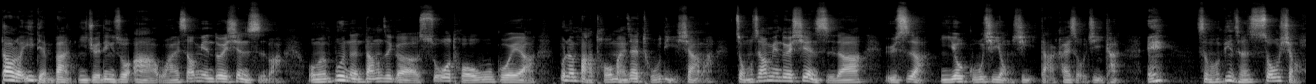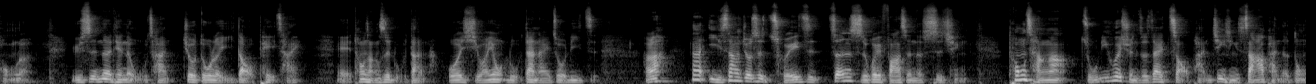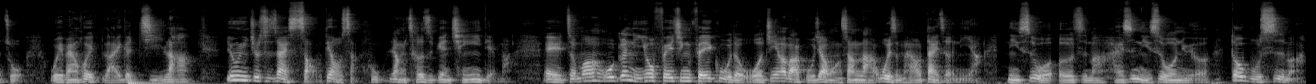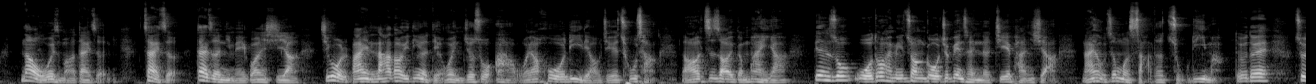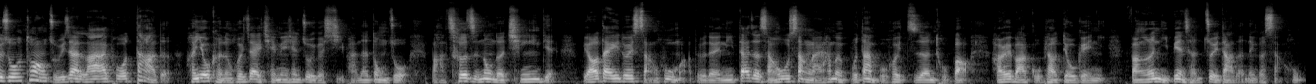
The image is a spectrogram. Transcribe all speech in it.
到了一点半，你决定说啊，我还是要面对现实嘛，我们不能当这个缩头乌龟啊，不能把头埋在土底下嘛，总是要面对现实的啊。于是啊，你又鼓起勇气打开手机看，诶，怎么变成收小红了？于是那天的午餐就多了一道配菜，诶，通常是卤蛋啊，我喜欢用卤蛋来做例子。好了，那以上就是锤子真实会发生的事情。通常啊，主力会选择在早盘进行杀盘的动作，尾盘会来个急拉，用意就是在扫掉散户，让车子变轻一点嘛。哎，怎么我跟你又非亲非故的？我今天要把股价往上拉，为什么还要带着你啊？你是我儿子吗？还是你是我女儿？都不是嘛。那我为什么要带着你？再者，带着你没关系啊。结果把你拉到一定的点位，你就说啊，我要获利了结出场，然后制造一个卖压，变成说我都还没赚够，就变成你的接盘侠，哪有这么傻的主力嘛？对不对？所以说，通常主力在拉一波大的，很有可能会在前面先做一个洗盘的动作，把车子弄得轻一点，不要带一堆散户嘛，对不对？你带着散户上来，他们不但不会知恩图报，还会把股票丢给你，反而你变成最大的那个散户。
